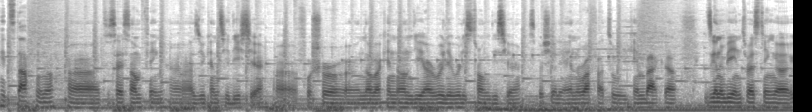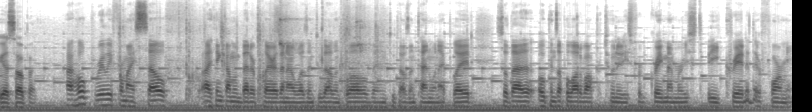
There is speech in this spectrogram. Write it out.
it's tough, you know, uh, to say something. Uh, as you can see this year, uh, for sure, uh, Novak and Andy are really, really strong this year, especially and Rafa too. He came back. Uh, it's going to be interesting U.S. Open. I hope really for myself, I think I'm a better player than I was in 2012 and 2010 when I played. So that opens up a lot of opportunities for great memories to be created there for me.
